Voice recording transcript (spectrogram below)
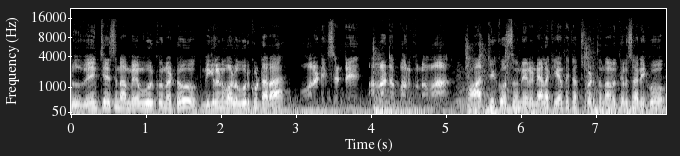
నువ్వేం చేసినా మేము ఊరుకున్నట్టు మిగిలిన వాళ్ళు ఊరుకుంటారా? పాలిటిక్స్ అంటే అల్లాటప్ప అనుకున్నావా? పార్టీ కోసం నేను నెలకి ఎంత ఖర్చు పెడుతున్నానో తెలుసా నీకు?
